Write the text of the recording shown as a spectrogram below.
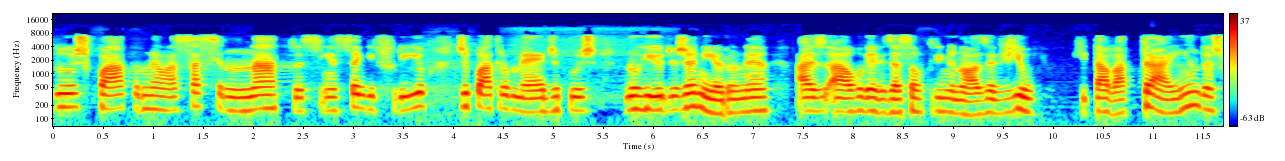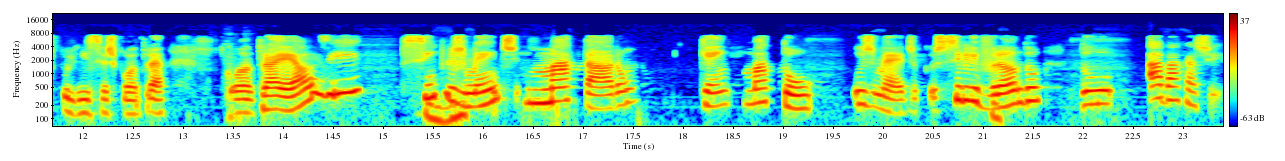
dos quatro, né, o assassinato, assim, é sangue frio, de quatro médicos no Rio de Janeiro, né? A, a organização criminosa viu que estava atraindo as polícias contra, contra elas e simplesmente mataram quem matou os médicos, se livrando do abacaxi.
